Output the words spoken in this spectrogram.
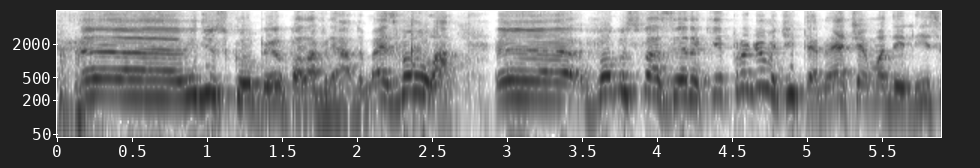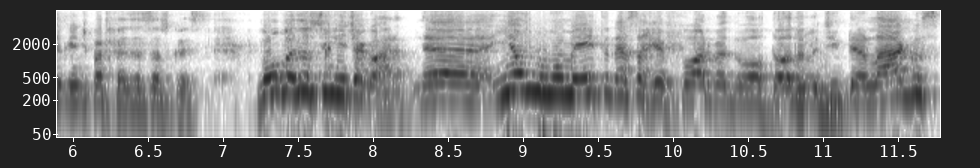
Uh, me desculpem o palavreado, mas vamos lá. Uh, vamos fazer aqui, programa de internet é uma delícia que a gente pode fazer essas coisas. Vamos fazer o seguinte agora, uh, em algum momento nessa reforma do Autódromo de Interlagos,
